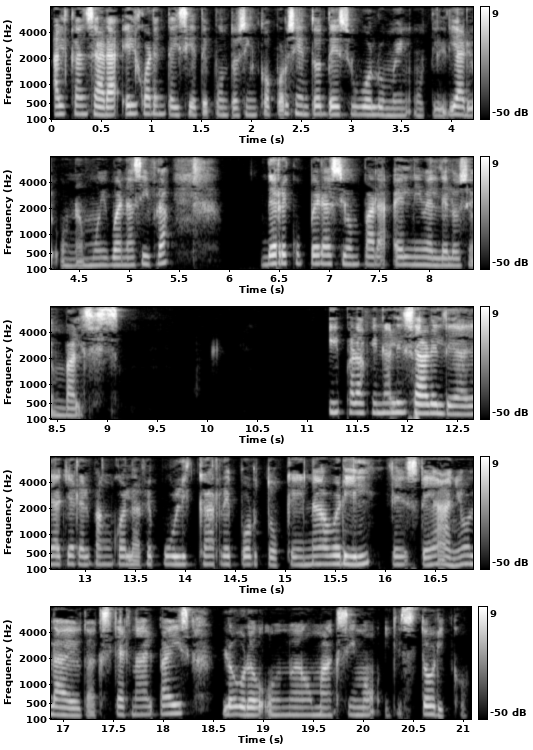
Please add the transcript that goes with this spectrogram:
alcanzara el 47.5% de su volumen útil diario, una muy buena cifra de recuperación para el nivel de los embalses. Y para finalizar, el día de ayer el Banco de la República reportó que en abril de este año la deuda externa del país logró un nuevo máximo histórico.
